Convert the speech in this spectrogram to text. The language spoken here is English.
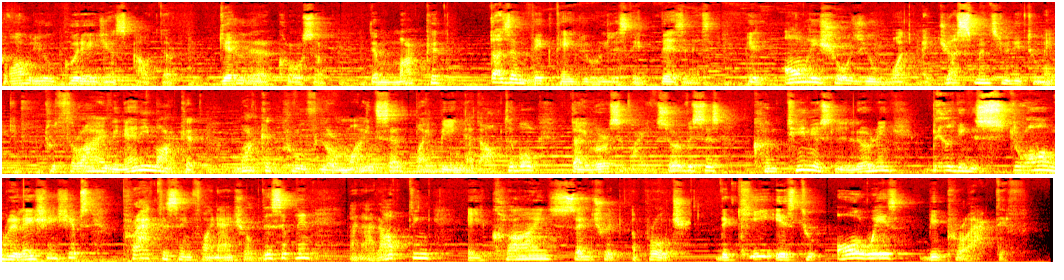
To all you good agents out there, get a little closer. The market doesn't dictate your real estate business. It only shows you what adjustments you need to make to thrive in any market. Market proof your mindset by being adaptable, diversifying services, continuously learning, building strong relationships, practicing financial discipline, and adopting a client centric approach. The key is to always be proactive.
